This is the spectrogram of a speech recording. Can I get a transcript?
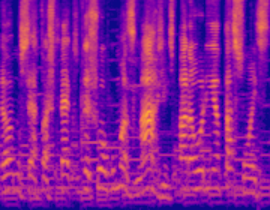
ela, num certo aspecto, deixou algumas margens para orientações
